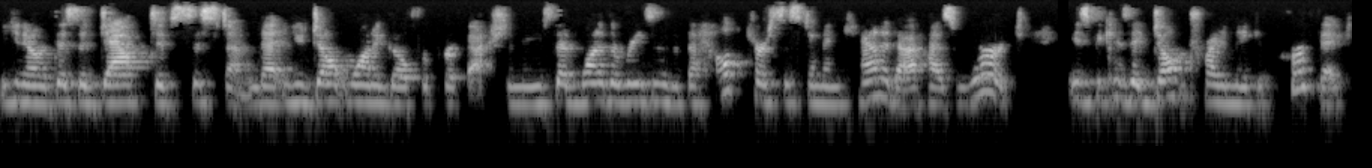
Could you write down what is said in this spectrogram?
you know this adaptive system that you don't want to go for perfection. And he said one of the reasons that the healthcare system in Canada has worked is because they don't try to make it perfect.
